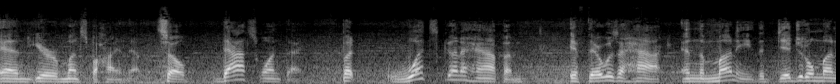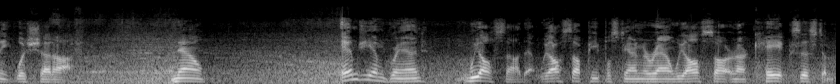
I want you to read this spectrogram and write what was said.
and you're months behind them. So that's one thing. But what's going to happen if there was a hack and the money, the digital money, was shut off. Now, MGM Grand, we all saw that. We all saw people standing around. We all saw an archaic system.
